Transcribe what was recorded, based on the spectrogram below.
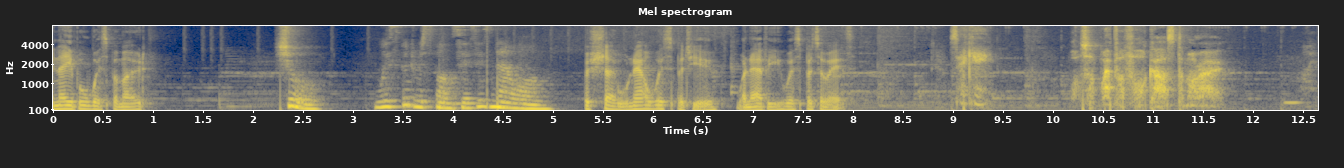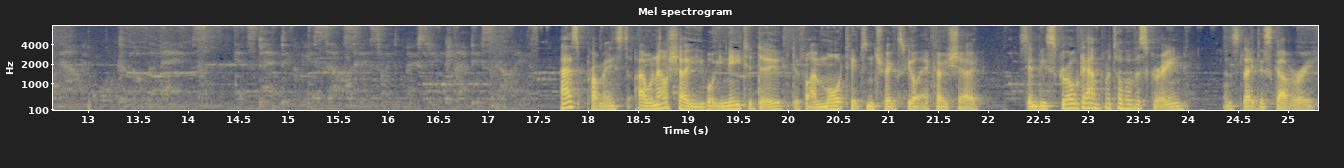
enable whisper mode. Sure. Whispered responses is now on. The show will now whisper to you whenever you whisper to it. Ziggy, what's the weather forecast tomorrow? As promised, I will now show you what you need to do to find more tips and tricks for your Echo Show. Simply scroll down from the top of the screen and select Discovery.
